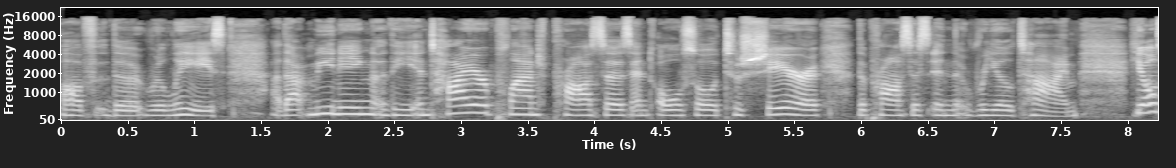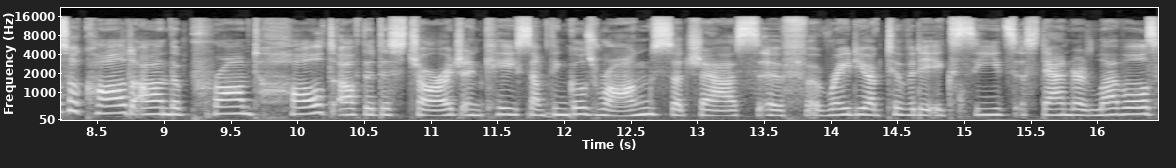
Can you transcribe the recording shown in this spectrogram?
of the release. Uh, that meaning the entire plant process and also to share the process in real time. He also called on the prompt halt of the discharge in case something goes wrong, such as if radioactivity exceeds standard levels,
